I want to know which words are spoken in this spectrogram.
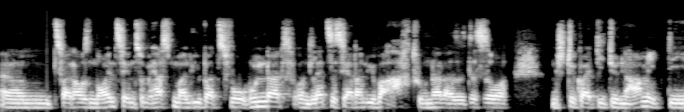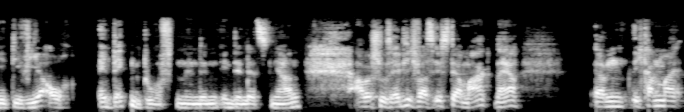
Ähm, 2019 zum ersten Mal über 200 und letztes Jahr dann über 800. Also das ist so ein Stück weit die Dynamik, die, die wir auch entdecken durften in den, in den letzten Jahren. Aber schlussendlich, was ist der Markt? Naja, ähm, ich kann mal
